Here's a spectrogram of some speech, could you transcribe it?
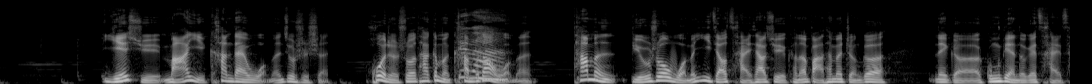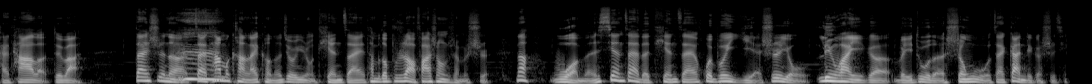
也许蚂蚁看待我们就是神，或者说它根本看不到我们。他们比如说我们一脚踩下去，可能把他们整个那个宫殿都给踩踩塌了，对吧？但是呢，嗯在他们看来，可能就是一种天灾，他们都不知道发生了什么事。那我们现在的天灾会不会也是有另外一个维度的生物在干这个事情？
